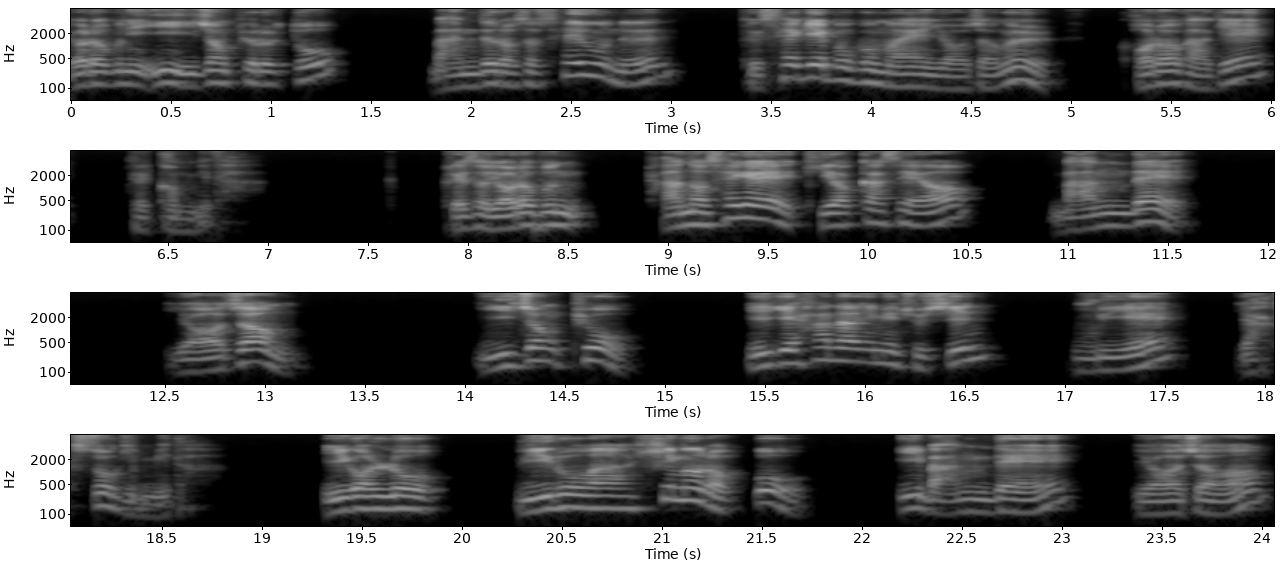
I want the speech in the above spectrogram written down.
여러분이 이 이정표를 또 만들어서 세우는 그 세계복음화의 여정을 걸어가게 될 겁니다. 그래서 여러분 단어 세 개 기억하세요. 망대, 여정, 이정표 이게 하나님이 주신 우리의 약속입니다. 이걸로 위로와 힘을 얻고 이 망대의 여정,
